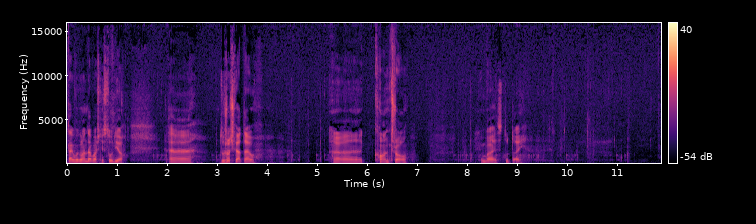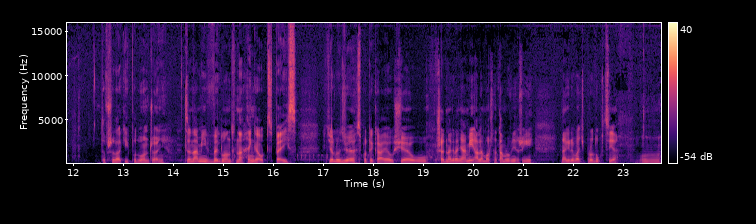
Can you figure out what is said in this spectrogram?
tak wygląda właśnie studio. E, dużo świateł. E, control chyba jest tutaj. Do wszelakich podłączeń. Za nami wygląd na Hangout Space, gdzie ludzie spotykają się przed nagraniami, ale można tam również i nagrywać produkcję. Mm.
